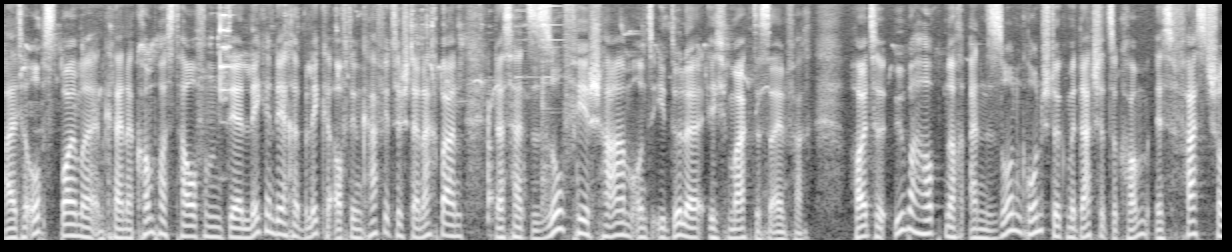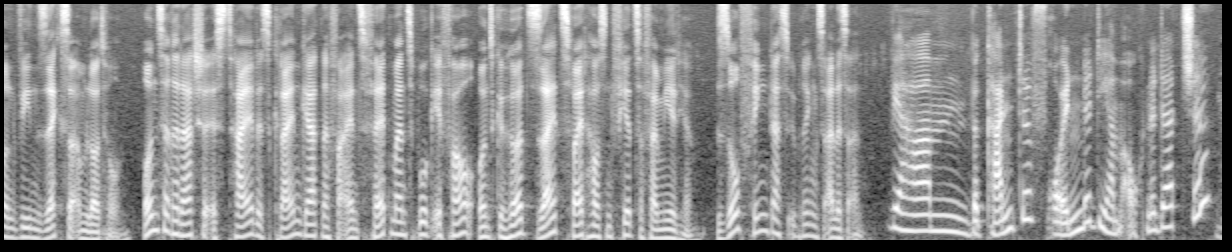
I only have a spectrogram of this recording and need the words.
Alte Obstbäume, ein kleiner Komposthaufen, der legendäre Blick auf den Kaffeetisch der Nachbarn, das hat so viel Charme und Idylle, ich mag das einfach. Heute überhaupt noch an so ein Grundstück mit Datsche zu kommen, ist fast schon wie ein Sechser im Lotto. Unsere Datsche ist Teil des Kleingärtnervereins Feldmannsburg e.V. und gehört seit 2004 zur Familie. So fing das übrigens alles an. Wir haben bekannte Freunde, die haben auch eine Datsche, mhm.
